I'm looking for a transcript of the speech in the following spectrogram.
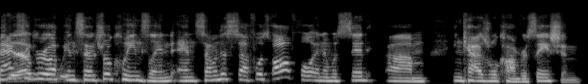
Maxi that grew up in central Queensland, and some of the stuff was awful, and it was said um, in casual conversation.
